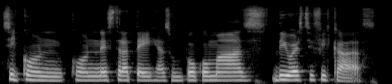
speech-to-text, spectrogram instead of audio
sí con, con estrategias un poco más diversificadas.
